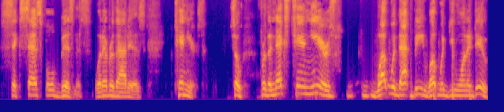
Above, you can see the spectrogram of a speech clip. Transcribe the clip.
successful business, whatever that is, 10 years. So for the next 10 years, what would that be? What would you want to do?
